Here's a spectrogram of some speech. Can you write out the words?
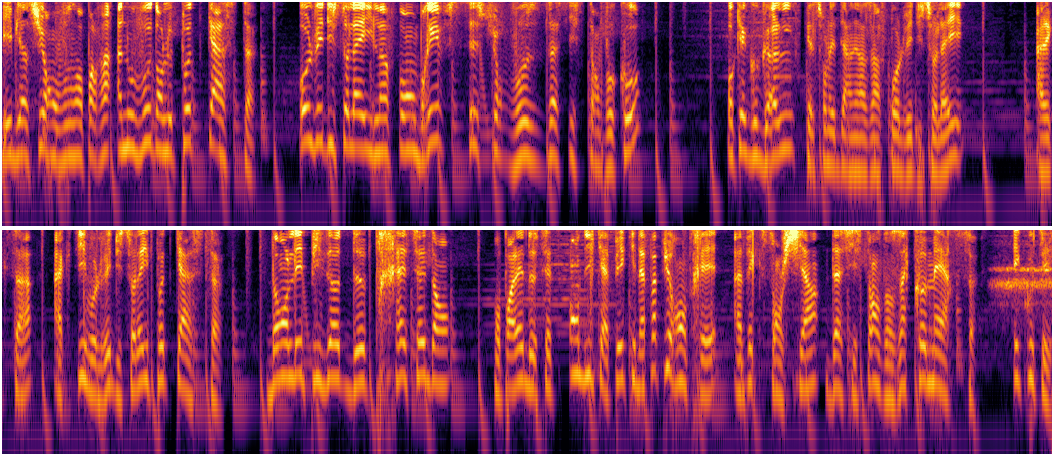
Et bien sûr, on vous en parlera à nouveau dans le podcast. Au lever du soleil, l'info en brief, c'est sur vos assistants vocaux. Ok Google, quelles sont les dernières infos au lever du soleil? Alexa, active au lever du soleil podcast. Dans l'épisode précédent, on parlait de cette handicapée qui n'a pas pu rentrer avec son chien d'assistance dans un commerce. Écoutez.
